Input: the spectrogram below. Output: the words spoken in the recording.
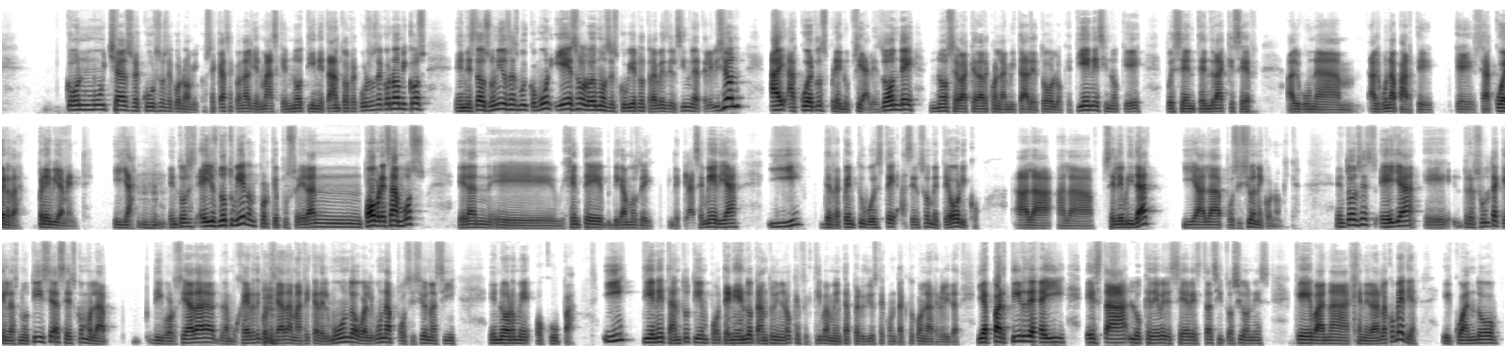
con muchos recursos económicos. Se casa con alguien más que no tiene tantos recursos económicos. En Estados Unidos es muy común y eso lo hemos descubierto a través del cine y la televisión. Hay acuerdos prenupciales donde no se va a quedar con la mitad de todo lo que tiene, sino que pues tendrá que ser alguna, alguna parte que se acuerda previamente y ya. Entonces ellos no tuvieron porque pues eran pobres ambos, eran eh, gente digamos de, de clase media y de repente hubo este ascenso meteórico a la, a la celebridad y a la posición económica. Entonces, ella eh, resulta que en las noticias es como la divorciada, la mujer divorciada más rica del mundo o alguna posición así enorme ocupa. Y tiene tanto tiempo, teniendo tanto dinero que efectivamente ha perdido este contacto con la realidad. Y a partir de ahí está lo que debe de ser estas situaciones que van a generar la comedia. Y cuando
